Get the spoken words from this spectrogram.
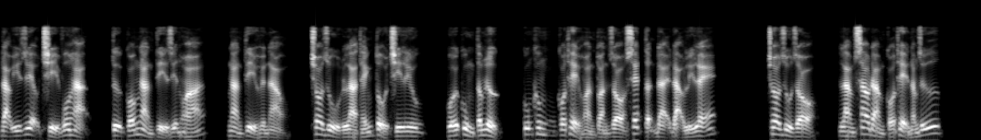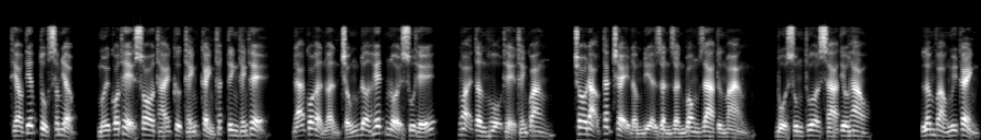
đạo ý diệu chỉ vô hạn, tự có ngàn tỷ diễn hóa, ngàn tỷ huyền ảo, cho dù là thánh tổ chi lưu, cuối cùng tâm lực cũng không có thể hoàn toàn dò xét tận đại đạo lý lẽ. Cho dù dò, làm sao đàm có thể nắm giữ? Theo tiếp tục xâm nhập, mới có thể so thái cực thánh cảnh thất tinh thánh thể, đã có ẩn ẩn chống đỡ hết nổi xu thế, ngoại tầng hộ thể thánh quang, cho đạo tắc chạy đầm địa dần dần bong ra từng mảng, bổ sung thua xa tiêu hao. Lâm vào nguy cảnh,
